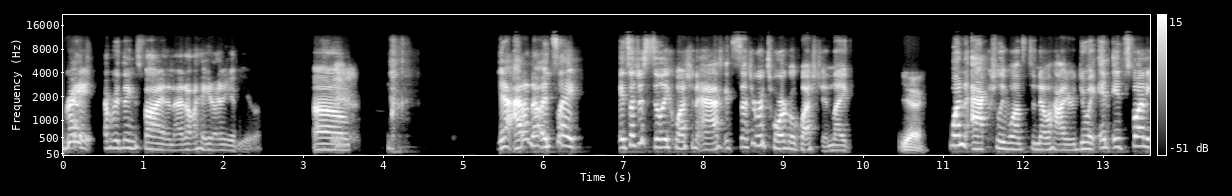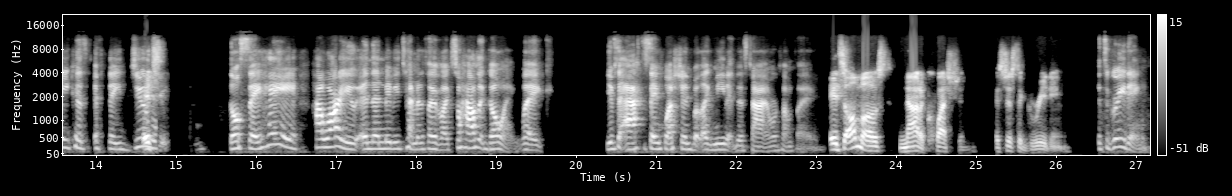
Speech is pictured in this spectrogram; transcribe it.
great, everything's fine, and I don't hate any of you? Um, yeah, I don't know. It's like it's such a silly question to ask. It's such a rhetorical question. Like Yeah. One actually wants to know how you're doing, and it's funny because if they do, It's they'll say, "Hey, how are you?" And then maybe ten minutes later, like, "So how's it going?" Like you have to ask the same question, but like mean it this time or something. it's almost not a question. It's just a greeting. It's a greeting.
